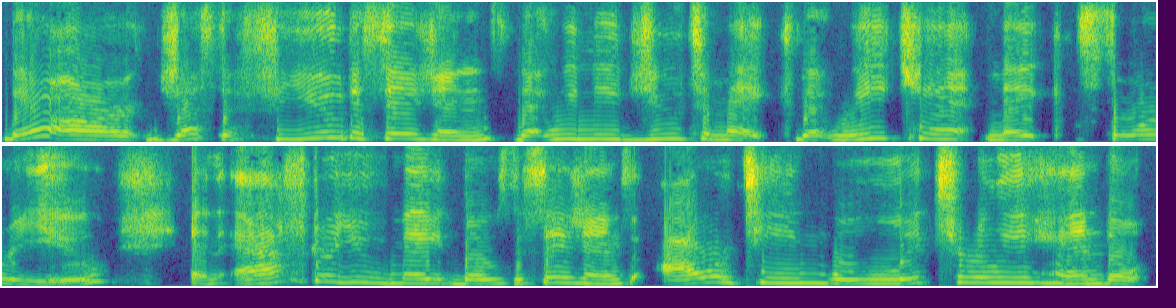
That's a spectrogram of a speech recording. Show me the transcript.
there are just a few decisions that we need you to make that we can't make for you. And after you've made those decisions, our team will literally handle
